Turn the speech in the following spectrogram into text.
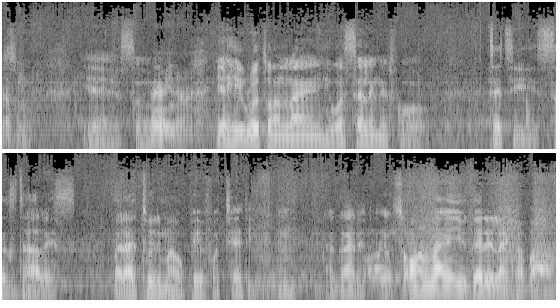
So, yeah, so. Very nice. Yeah, he wrote online, he was selling it for $36, but I told him I'll pay for 30 Hmm, I got it. So online, you get it like about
